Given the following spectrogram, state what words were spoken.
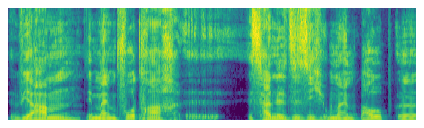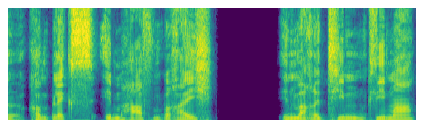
wir haben in meinem Vortrag, äh, es handelte sich um einen Baukomplex im Hafenbereich in maritimem Klima,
